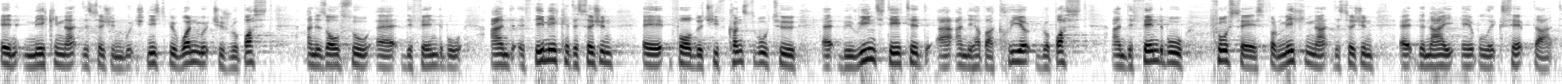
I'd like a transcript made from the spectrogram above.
in making that decision, which needs to be one which is robust and is also uh, defendable. And if they make a decision uh, for the Chief Constable to uh, be reinstated uh, and they have a clear, robust and defendable process for making that decision, uh, then I uh, will accept that.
